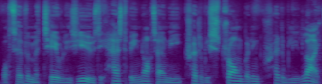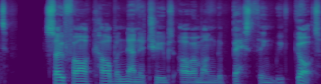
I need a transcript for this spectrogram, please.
Whatever material is used, it has to be not only incredibly strong but incredibly light. So far, carbon nanotubes are among the best thing we've got.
